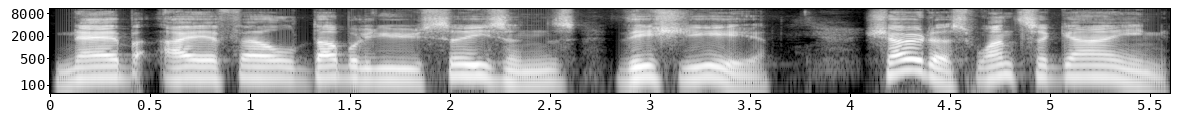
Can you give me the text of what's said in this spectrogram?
NAB AFLW seasons this year showed us once again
